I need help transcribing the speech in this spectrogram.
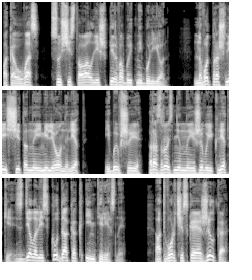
пока у вас существовал лишь первобытный бульон. Но вот прошли считанные миллионы лет, и бывшие разрозненные живые клетки сделались куда как интересны. А творческая жилка,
